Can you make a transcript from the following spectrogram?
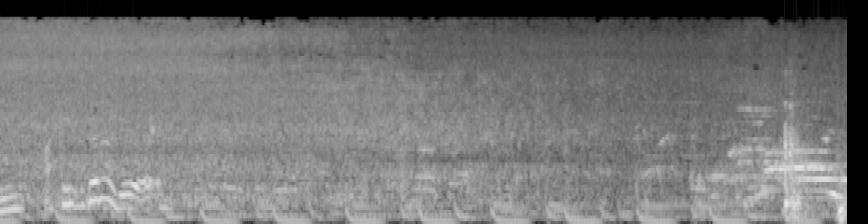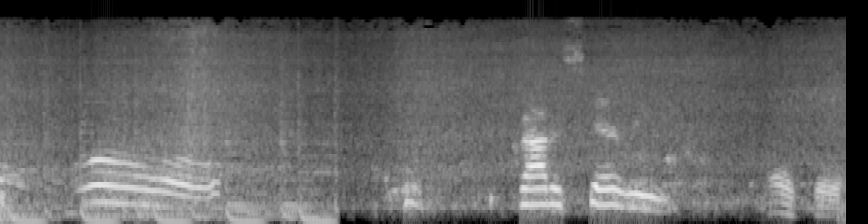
I think he's gonna do it. Oh, that is scary. Oh, cool.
